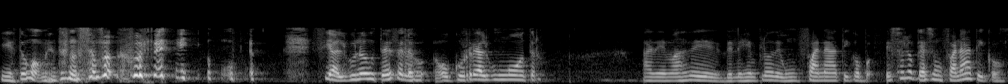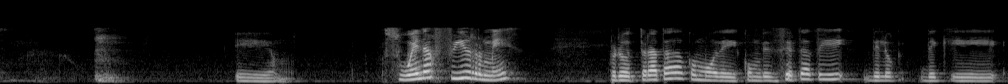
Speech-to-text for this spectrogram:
y en estos momentos no se me ocurre ninguno. Si a alguno de ustedes se les ocurre algún otro además del ejemplo de un fanático, eso es lo que hace un fanático. Eh, suena firme, pero trata como de convencerte a ti de, lo, de que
